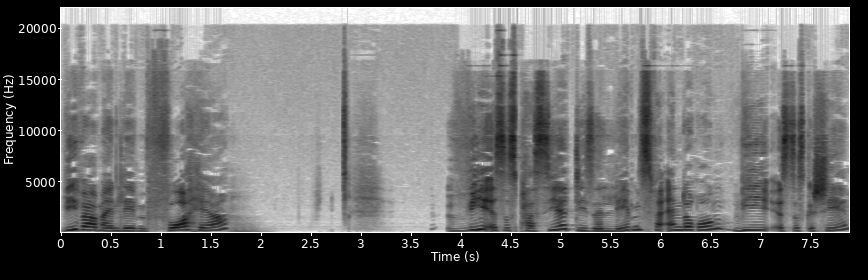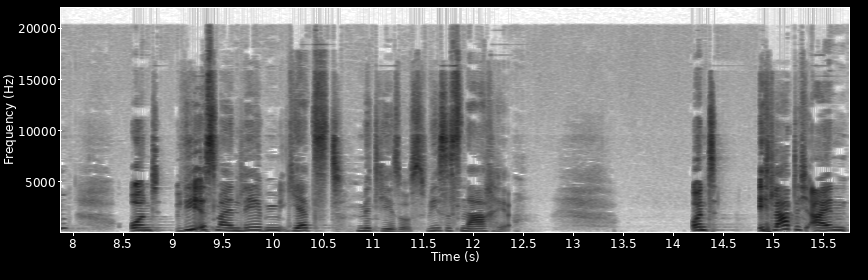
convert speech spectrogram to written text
wie war mein Leben vorher? Wie ist es passiert, diese Lebensveränderung? Wie ist es geschehen? Und wie ist mein Leben jetzt mit Jesus? Wie ist es nachher? Und ich lade dich ein,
